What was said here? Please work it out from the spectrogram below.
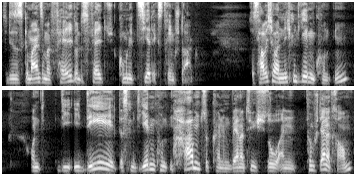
so dieses gemeinsame Feld und das Feld kommuniziert extrem stark. Das habe ich aber nicht mit jedem Kunden. Und die Idee, das mit jedem Kunden haben zu können, wäre natürlich so ein Fünf-Sterne-Traum.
